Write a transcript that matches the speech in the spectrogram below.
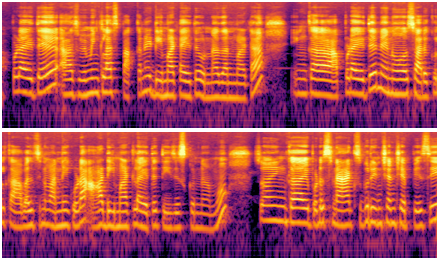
అప్పుడైతే ఆ స్విమ్మింగ్ క్లాస్ పక్కనే డిమార్ట్ అయితే ఉన్నదనమాట ఇంకా అప్పుడైతే నేను సరుకులు కావాల్సినవన్నీ కూడా ఆ డిమార్ట్లో అయితే తీసేసుకున్నాము. సో ఇంకా ఇప్పుడు స్నాక్స్ గురించి అని చెప్పేసి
